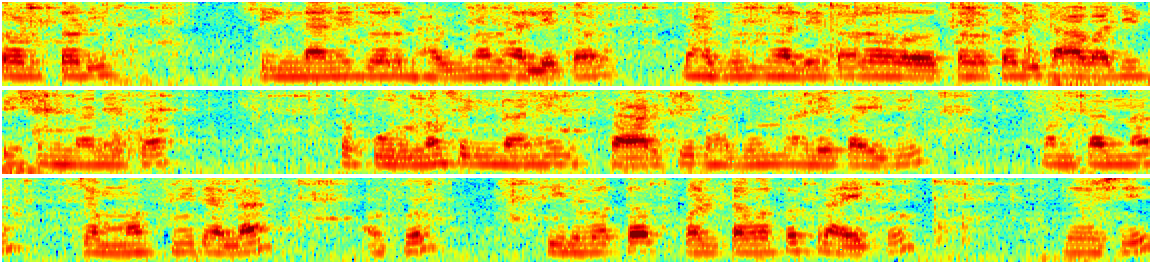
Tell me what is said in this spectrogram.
तडतडीत शेंगदाणे जर भाजणं झाले तर भाजून झाले तर तडतडीत आवाज येते शेंगदाण्याचा. तर पूर्ण शेंगदाणे सारखे भाजून झाले पाहिजे. म्हणताना चम्मचने त्याला असं फिरवतच पलटवतच राहायचं. हे असे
